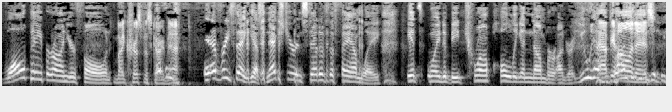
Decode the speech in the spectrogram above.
wallpaper on your phone. My Christmas card, man. Everything, yes. Next year, instead of the family, it's going to be Trump holding a number under it. You have Happy holidays. be-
